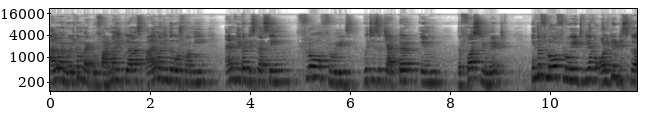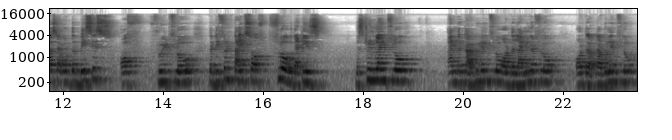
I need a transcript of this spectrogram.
Hello and welcome back to Pharma E-Class. I am Anindya Goswami and we were discussing flow of fluids which is a chapter in the first unit. In the flow of fluids we have already discussed about the basis of fluid flow, the different types of flow that is the streamlined flow and the turbulent flow or the laminar flow or the turbulent flow.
